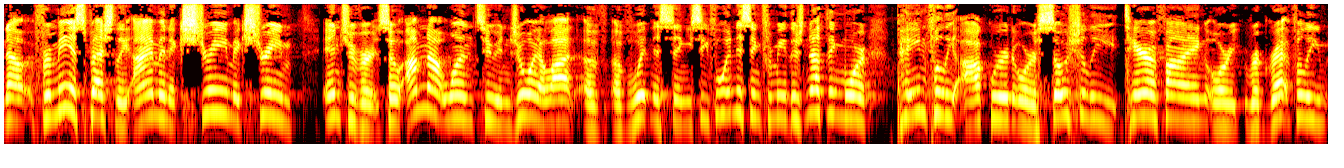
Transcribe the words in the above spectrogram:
Now, for me especially, I'm an extreme, extreme introvert. So I'm not one to enjoy a lot of, of witnessing. You see, for witnessing for me, there's nothing more painfully awkward or socially terrifying or regretfully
